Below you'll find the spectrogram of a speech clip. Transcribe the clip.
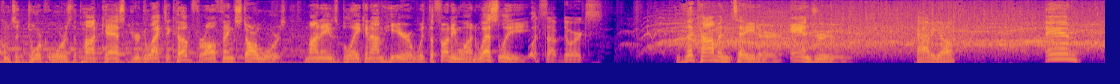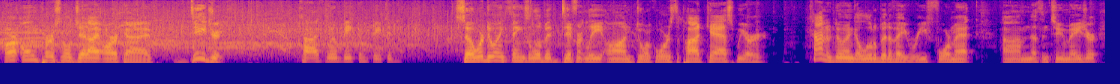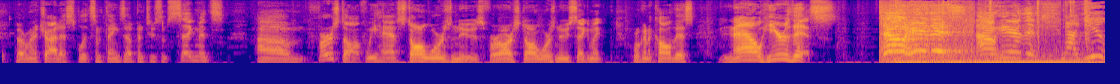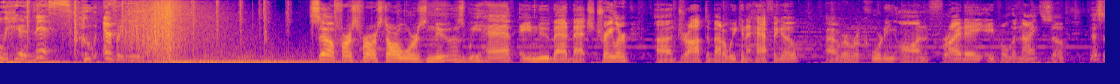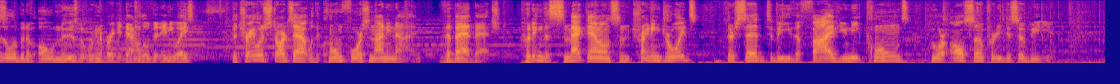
Hi there, and welcome to Dork Wars, the podcast, your galactic hub for all things Star Wars. My name's Blake, and I'm here with the funny one, Wesley, What's up, dorks? the commentator, Andrew, Howdy, y'all. and our own personal Jedi archive, Diedrich. Hive will be completed. So we're doing things a little bit differently on Dork Wars, the podcast. We are kind of doing a little bit of a reformat. Um, nothing too major, but we're going to try to split some things up into some segments. Um, first off, we have Star Wars news. For our Star Wars news segment, we're going to call this Now Hear This. Now hear this! Now hear this! Now you hear this, whoever you are. So, first for our Star Wars news, we have a new Bad Batch trailer uh, dropped about a week and a half ago. Uh, we're recording on Friday, April the 9th, so this is a little bit of old news, but we're going to break it down a little bit anyways. The trailer starts out with the Clone Force 99, the Bad Batch, putting the smackdown on some training droids. They're said to be the five unique clones who are also pretty disobedient.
